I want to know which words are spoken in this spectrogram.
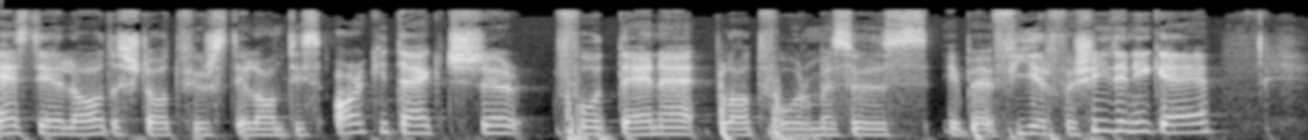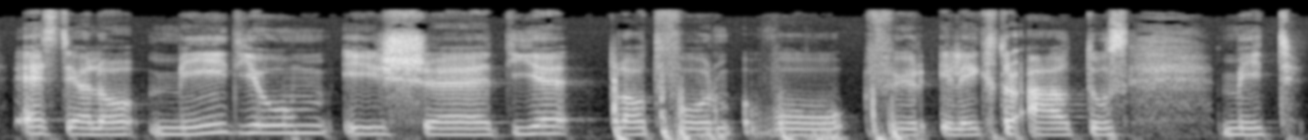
STLA, das steht für Stellantis Architecture. Von diesen Plattformen soll es eben vier verschiedene geben. STLA Medium ist äh, die Plattform, die für Elektroautos mit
